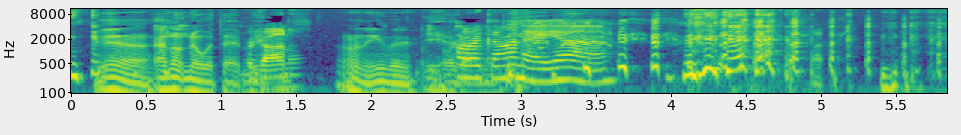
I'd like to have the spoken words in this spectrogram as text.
yeah. I don't know what that means. Oregano? I don't either. Yeah. Oregano, yeah.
